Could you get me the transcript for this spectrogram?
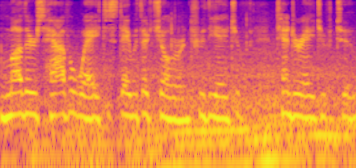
mothers have a way to stay with their children through the age of tender age of two.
